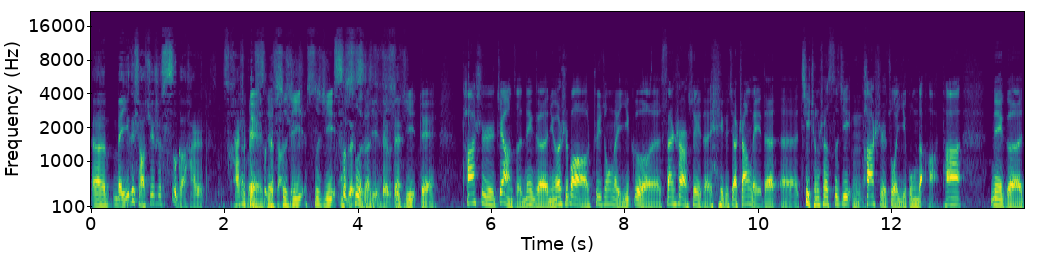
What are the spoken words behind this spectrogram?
呃，每一个小区是四个还是还是每四个？司机司机四个司机对不对？司机对，他是这样子。那个《纽约时报》追踪了一个三十二岁的一个叫张磊的呃计程车司机，他是做义工的啊。他那个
